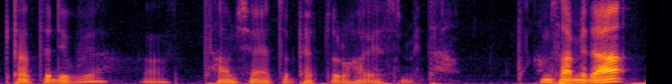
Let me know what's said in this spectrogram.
부탁드리고요. 어, 다음 시간에 또 뵙도록 하겠습니다. 감사합니다.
